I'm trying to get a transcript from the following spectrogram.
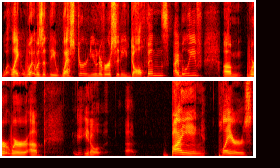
like what was it, the Western University Dolphins, I believe, um, were were uh, you know buying players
